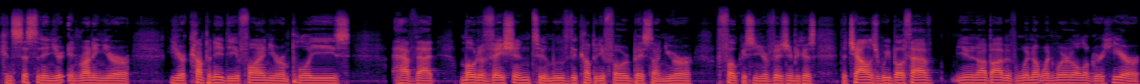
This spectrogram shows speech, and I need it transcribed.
consistent in your in running your your company? Do you find your employees have that motivation to move the company forward based on your focus and your vision? Because the challenge we both have, you and I, Bob, if we're not, when we're no longer here,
